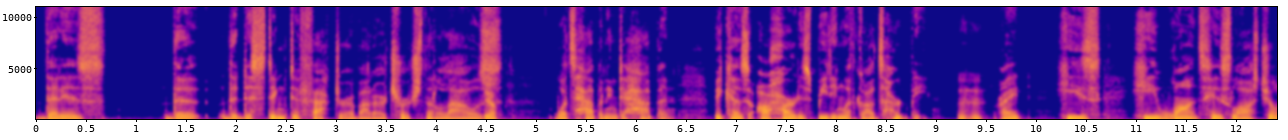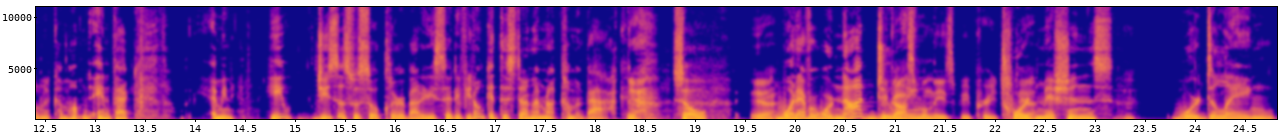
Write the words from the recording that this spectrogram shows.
that is the the distinctive factor about our church that allows Yep. What's happening to happen because our heart is beating with God's heartbeat. Right? He's he wants his lost children to come home. In fact, I mean, he Jesus was so clear about it. He said, "If you don't get this done, I'm not coming back." Yeah. So, Yeah. whatever we're not The doing gospel needs to be preached. toward yeah. missions, mm-hmm. we're delaying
